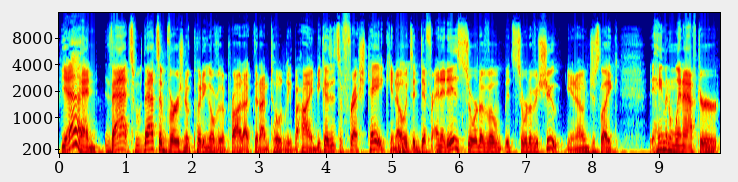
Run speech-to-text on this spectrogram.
Yeah. and that's that's a version of putting over the product that I'm totally behind because it's a fresh take. You know, Mm-hmm. it's a different, and it is sort of a it's sort of a shoot. You know, just like Heyman went after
